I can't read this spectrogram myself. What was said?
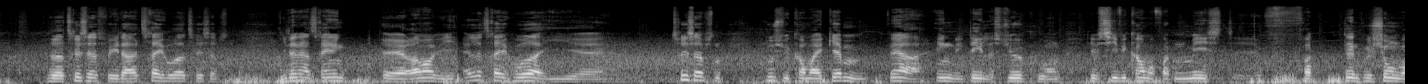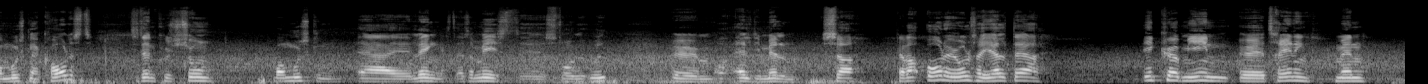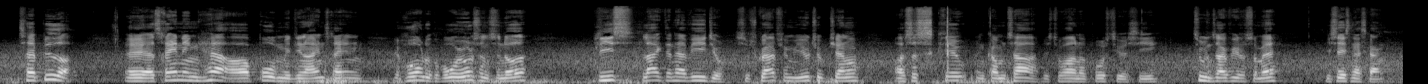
hedder triceps, fordi der er tre hoveder af tricepsen. I den her træning øh, rammer vi alle tre hoveder i øh, tricepsen, plus vi kommer igennem hver enkelt del af styrkekurven. Det vil sige, at vi kommer fra den mest øh, fra den position, hvor musklen er kortest, til den position, hvor musklen er øh, længst, altså mest øh, strukket ud, øh, og alt imellem. Så der var otte øvelser i alt der. Ikke kør dem i en øh, træning, men tag bidder øh, af træningen her og brug dem i din egen træning. Jeg håber, du kan bruge øvelserne til noget. Please like den her video, subscribe til min YouTube channel, og så skriv en kommentar, hvis du har noget positivt at sige. Tusind tak fordi du så med. Vi ses næste gang.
